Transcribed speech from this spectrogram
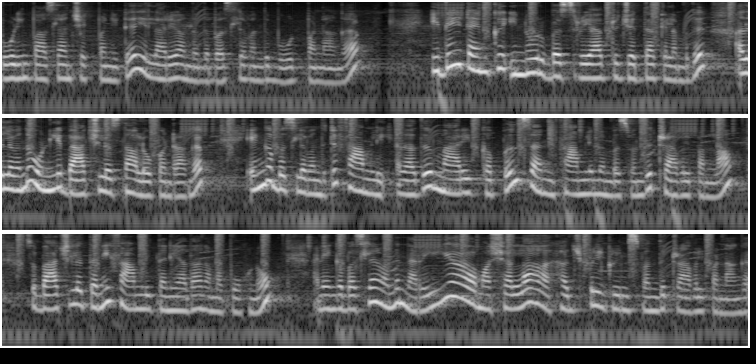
boarding பாஸ்லாம் செக் பண்ணிவிட்டு எல்லாரையும் அந்தந்த பஸ்ஸில் வந்து போர்ட் பண்ணாங்க. இதே டைமுக்கு இன்னொரு பஸ் ரியாத் டு ஜெத்தா கிளம்புது. அதில் வந்து ஒன்லி பேச்சுலர்ஸ் தான் அலோவ் பண்ணுறாங்க எங்கள் பஸ்ஸில் வந்துட்டு ஃபேமிலி அதாவது married couples and family members வந்து ட்ராவல் பண்ணலாம். ஸோ பேச்சுலர் தனி ஃபேமிலி தனியாக தான் நம்ம போகணும். அண்ட் எங்கள் பஸ்ஸில் வந்து நிறைய மஷாலா ஹஜ் பில்கிரிம்ஸ் வந்து ட்ராவல் பண்ணாங்க.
